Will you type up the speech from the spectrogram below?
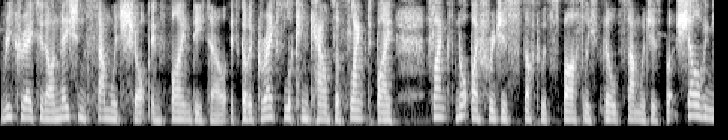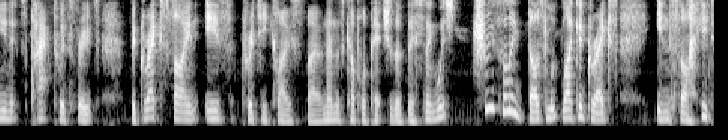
recreated our nation's sandwich shop in fine detail. It's got a Greggs looking counter flanked by flanked not by fridges stuffed with sparsely filled sandwiches, but shelving units packed with fruit. The Greggs sign is pretty close though, and then there's a couple of pictures of this thing, which truthfully does look like a Greggs inside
